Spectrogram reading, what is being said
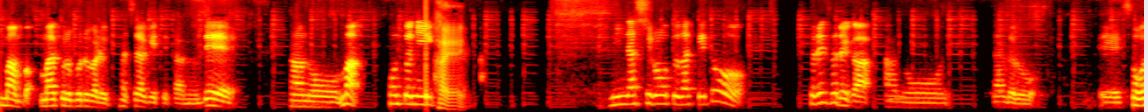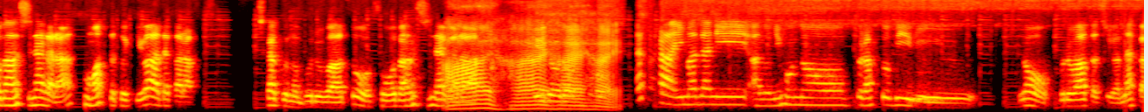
まあ、マイクロブルワリーを立ち上げてたので、あのまあ、本当にはい。みんな素人だけど、それぞれが、あのーなんだろう、えー相談しながら、困った時は、だから、近くのブルワーと相談しながら、はいはいはいはい。だから、いまだにあの日本のクラフトビールのブルワーたちが仲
